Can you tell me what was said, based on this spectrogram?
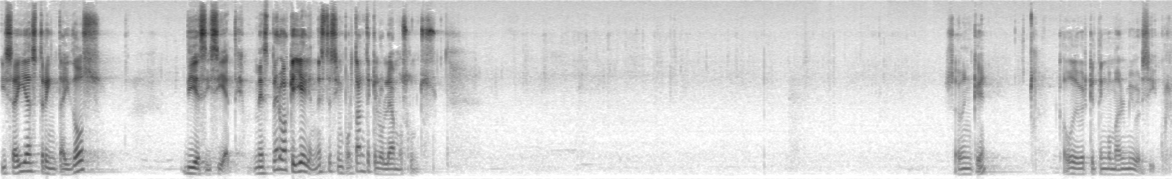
Isaías 32, 17. Me espero a que lleguen. Este es importante que lo leamos juntos. ¿saben qué? Acabo de ver que tengo mal mi versículo.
